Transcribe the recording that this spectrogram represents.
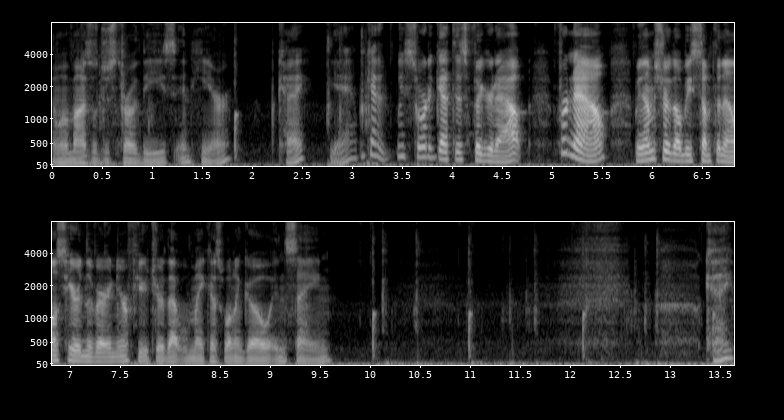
And we might as well just throw these in here. Okay, yeah, we got it. We sort of got this figured out for now. I mean, I'm sure there'll be something else here in the very near future that will make us want to go insane. Okay,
